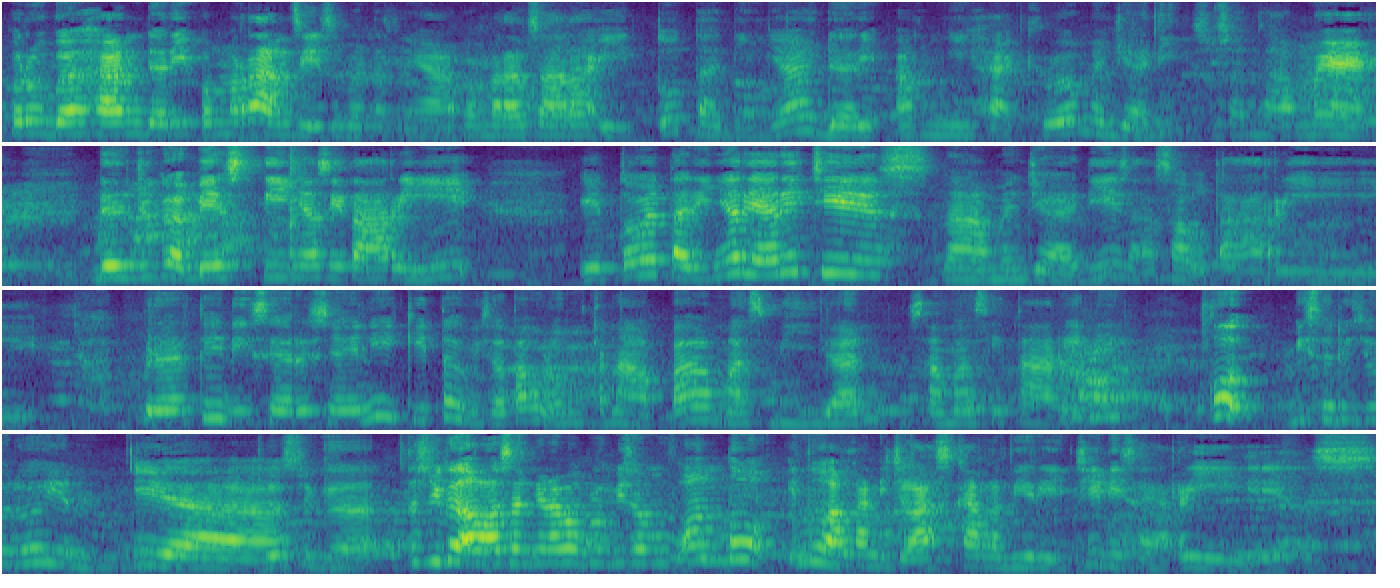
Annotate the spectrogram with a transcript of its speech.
Perubahan dari pemeran sih sebenarnya. Pemeran Sarah itu tadinya dari Agni Hakyu menjadi Susan Sameh. Dan juga bestinya si Tari itu tadinya Ria Ricis nah menjadi Sasa Utari Berarti di seriesnya ini kita bisa tahu dong kenapa Mas Bian sama si Tari nih kok bisa dijodohin. iya Terus juga terus juga alasan kenapa belum bisa move on tuh itu akan dijelaskan lebih rinci di series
